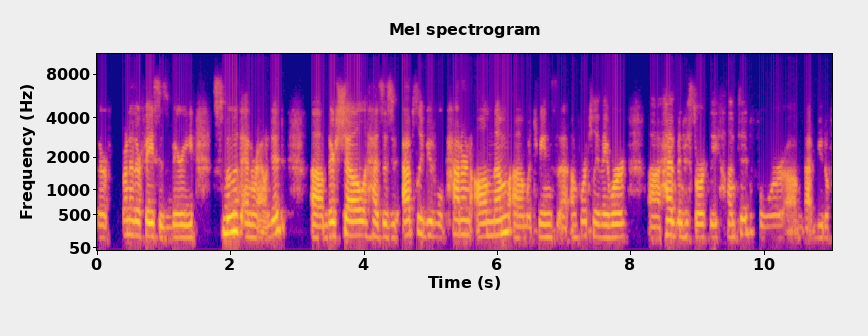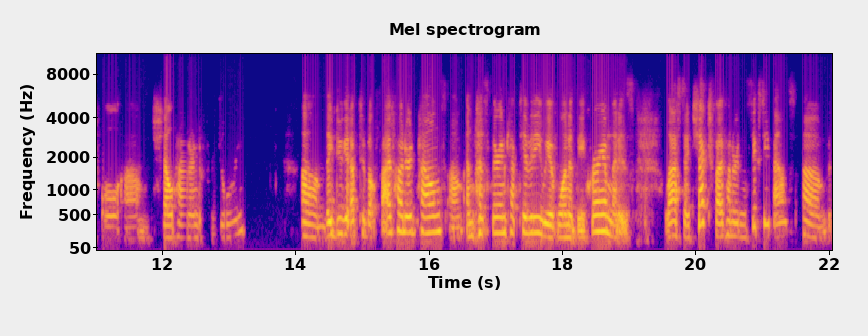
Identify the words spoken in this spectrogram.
Their front of their face is very smooth and rounded. Um, their shell has this absolutely beautiful pattern on them, um, which means that unfortunately they were uh, have been historically hunted for um, that beautiful um, shell pattern for jewelry. Um, they do get up to about 500 pounds um, unless they're in captivity. We have one at the aquarium that is, last I checked, 560 pounds, um, but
